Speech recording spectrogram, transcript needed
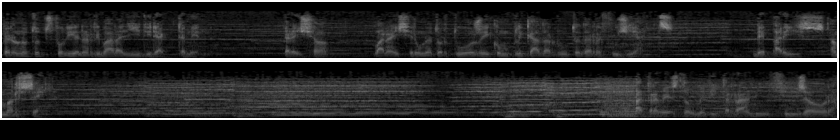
però no tots podien arribar allí directament. Per això va néixer una tortuosa i complicada ruta de refugiats, de París a Marsella. A través del Mediterrani fins a Orà.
